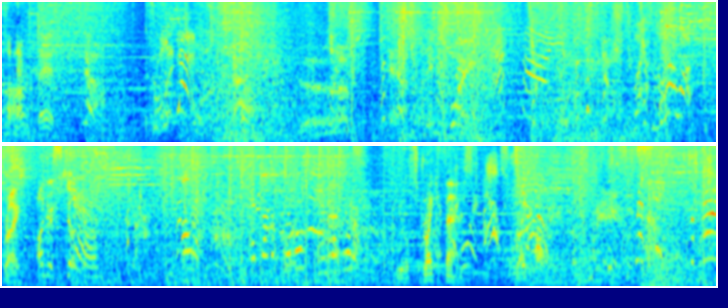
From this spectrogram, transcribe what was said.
thought I was dead. Play dead! Let's blow up! Right. Understood. Alright. Heads on a swivel, hands on your weapon. We'll strike fast. Strike hard. Resonate, the very soul!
